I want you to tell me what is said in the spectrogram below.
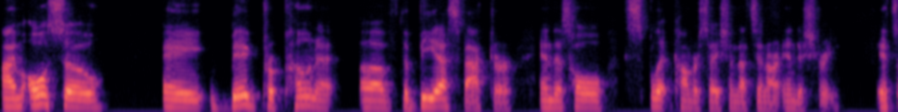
I'm also a big proponent of the BS factor in this whole split conversation that's in our industry. It's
